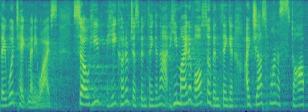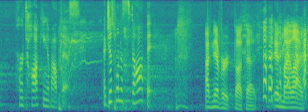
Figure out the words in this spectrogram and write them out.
they would take many wives. So he, he could have just been thinking that. He might have also been thinking, I just want to stop her talking about this. I just want to stop it. I've never thought that in my life.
